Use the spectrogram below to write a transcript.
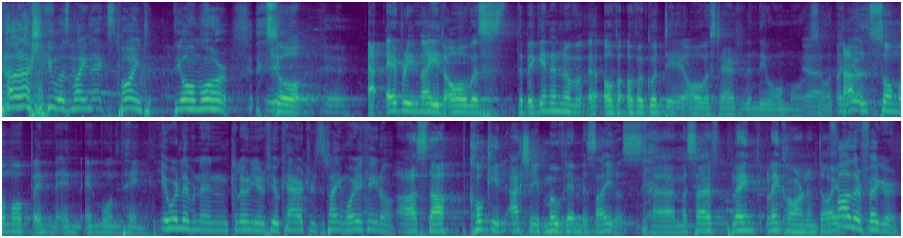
that actually was my next point. The O'More. So uh, every night, always the beginning of, of, of a good day always started in the O'More. Yeah. So And that'll sum them up in, in, in one thing. You were living in Collooney with a few characters at the time, were you, Keno? Oh, stop. Cookie actually moved in beside us. Uh, myself, Blink, Blinkhorn, and Doyle. Father figure.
